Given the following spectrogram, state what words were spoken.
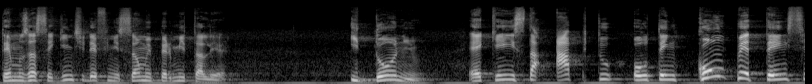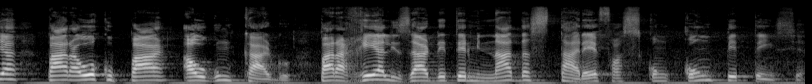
temos a seguinte definição, me permita ler: idôneo é quem está apto ou tem competência para ocupar algum cargo, para realizar determinadas tarefas com competência.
